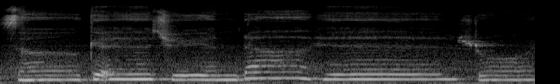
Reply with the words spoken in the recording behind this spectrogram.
giờ kể chuyện đã hết rồi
